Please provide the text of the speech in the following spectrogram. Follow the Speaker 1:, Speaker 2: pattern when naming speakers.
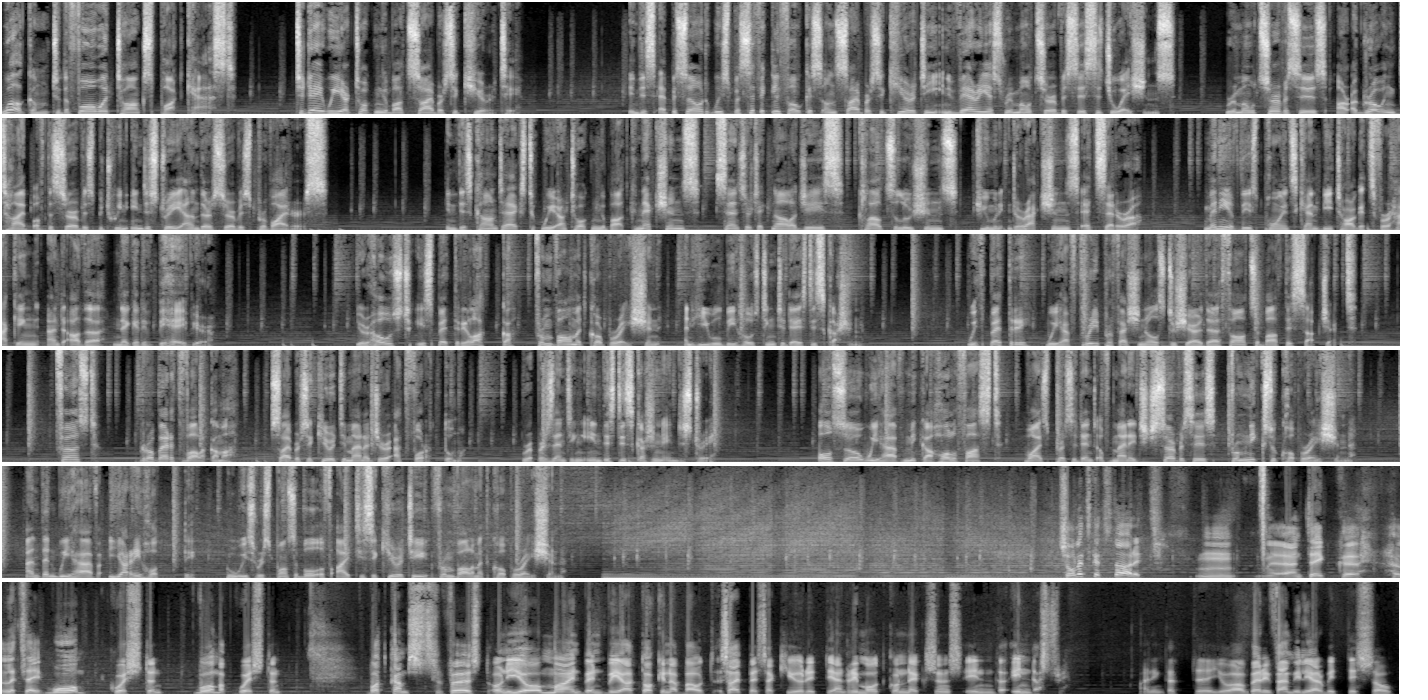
Speaker 1: Welcome to the Forward Talks podcast. Today we are talking about cybersecurity. In this episode, we specifically focus on cybersecurity in various remote services situations. Remote services are a growing type of the service between industry and their service providers. In this context, we are talking about connections, sensor technologies, cloud solutions, human interactions, etc. Many of these points can be targets for hacking and other negative behavior. Your host is Petri Lakka from Valmet Corporation, and he will be hosting today's discussion. With Petri, we have three professionals to share their thoughts about this subject. First, Robert Valkama, Cybersecurity Manager at Fortum, representing in this discussion industry. Also, we have Mika Hållfast, Vice President of Managed Services from Nixu Corporation. And then we have Jari Hotti, who is responsible of IT security from Valmet Corporation.
Speaker 2: So let's get started mm, and take, uh, let's say, warm question, warm up question. What comes first on your mind when we are talking about cybersecurity and remote connections in the industry? I think that uh, you are very familiar with this, so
